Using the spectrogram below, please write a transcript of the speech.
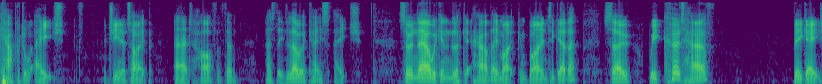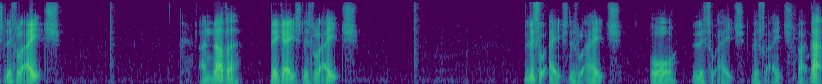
capital H genotype and half of them as the lowercase h. So now we can look at how they might combine together. So we could have big H little h, another big H little h, little h little h, or little h little h like that.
